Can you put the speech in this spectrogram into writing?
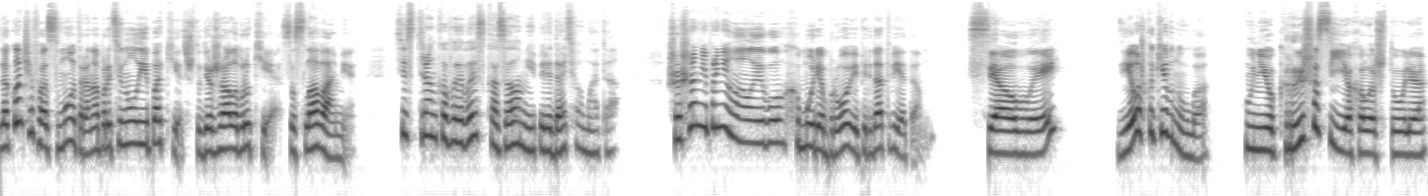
Закончив осмотр, она протянула ей пакет, что держала в руке, со словами. «Сестренка Вэйвэй сказала мне передать вам это». Шишан не приняла его, хмуря брови перед ответом. Сяо Вэй? Девушка кивнула. У нее крыша съехала, что ли?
